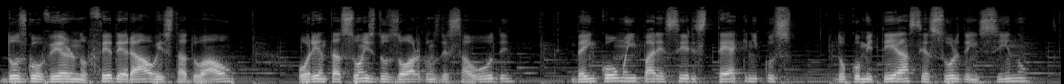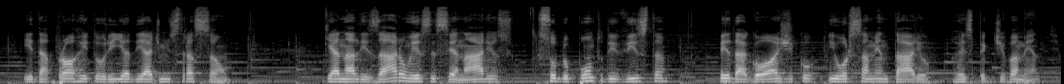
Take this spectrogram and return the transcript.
dos governos federal e estadual, orientações dos órgãos de saúde, bem como em pareceres técnicos do Comitê Assessor de Ensino e da Pró-Reitoria de Administração, que analisaram esses cenários sob o ponto de vista pedagógico e orçamentário, respectivamente.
